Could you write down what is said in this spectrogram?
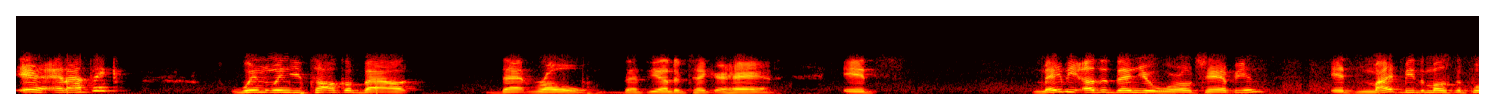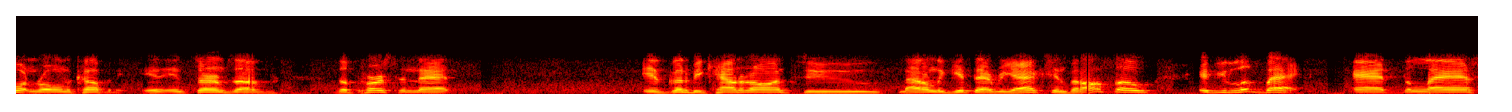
Yeah, and I think when when you talk about that role that the Undertaker had, it's maybe other than your world champion, it might be the most important role in the company in, in terms of the person that is going to be counted on to not only get that reaction, but also if you look back at the last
